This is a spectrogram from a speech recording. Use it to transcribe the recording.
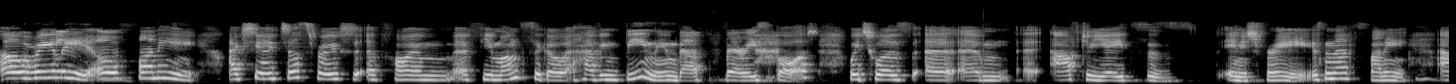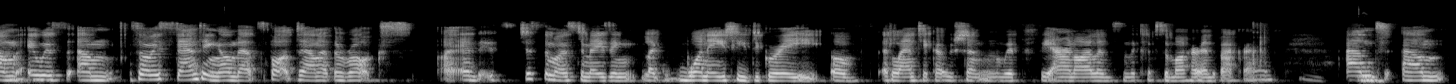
Oh, really? Oh, funny. Actually, I just wrote a poem a few months ago, having been in that very spot, which was uh, um, after Yeats's Innisfree. Isn't that funny? Um, it was um, so I was standing on that spot down at the rocks and it's just the most amazing, like 180 degree of Atlantic Ocean with the Aran Islands and the cliffs of Moher in the background. Mm. And um,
